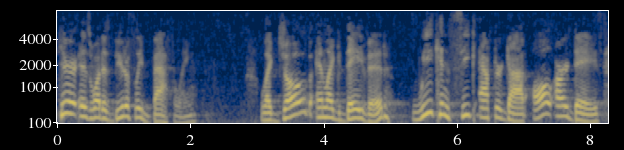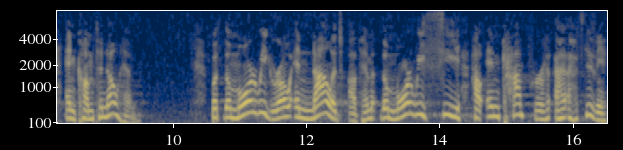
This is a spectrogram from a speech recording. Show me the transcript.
Here is what is beautifully baffling. Like Job and like David, we can seek after God all our days and come to know Him. But the more we grow in knowledge of Him, the more we see how incompre- uh, me,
